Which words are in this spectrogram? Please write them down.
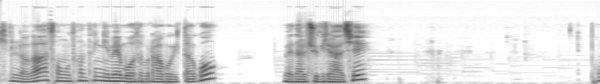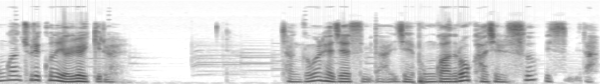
킬러가 송 선생님의 모습을 하고 있다고? 왜 날 죽이려 하지? 본관 출입구는 열려있기를. 잠금을 해제했습니다. 이제 본관으로 가실 수 있습니다.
